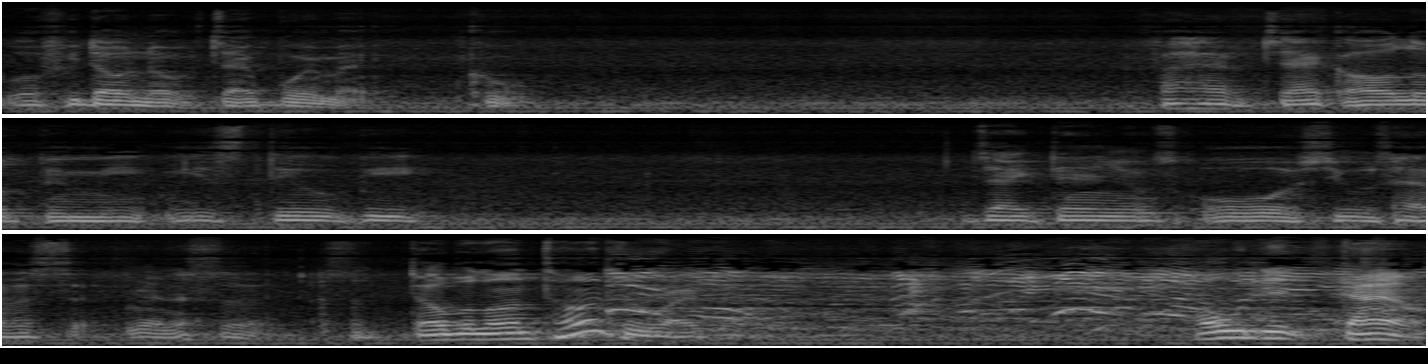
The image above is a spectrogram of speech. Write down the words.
Well, if you don't know, Jack Boy man, cool. If I have Jack all up in me, he'd still be Jack Daniels, or if she was having se- man, that's a that's a double entendre right there. Hold it down.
